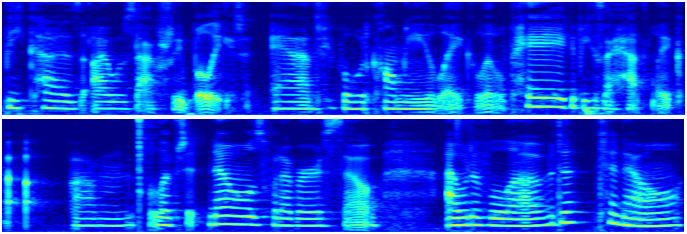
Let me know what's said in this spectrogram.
because I was actually bullied. And people would call me like little pig because I had like a um, lifted nose, whatever. So I would have loved to know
